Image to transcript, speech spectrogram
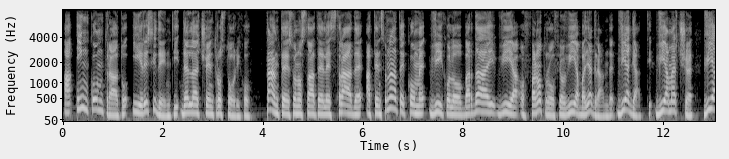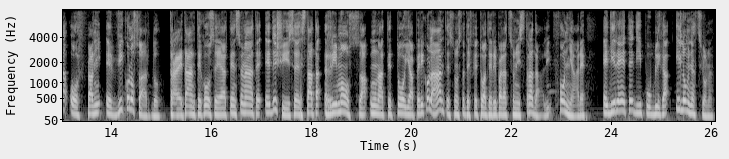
ha incontrato i residenti del centro storico. Tante sono state le strade attenzionate come Vicolo Bardai, via Orfanotrofio, via Badia Grande, via Gatti, via Mercè, via Orfani e Vicolo Sardo. Tra le tante cose attenzionate e decise è stata rimossa una tettoia pericolante, sono state effettuate riparazioni stradali, fognare e di rete di pubblica illuminazione.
